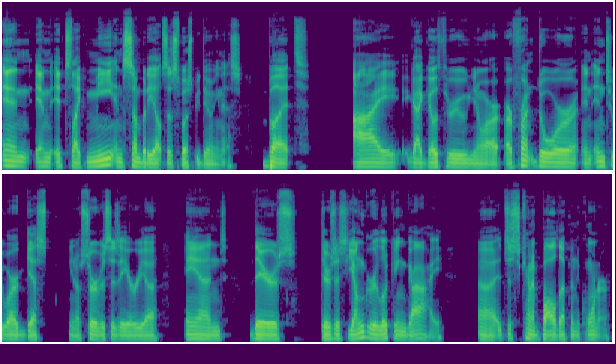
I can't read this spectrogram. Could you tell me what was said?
and and it's like me and somebody else is supposed to be doing this, but I I go through you know our, our front door and into our guest you know services area, and there's there's this younger looking guy, uh, just kind of balled up in the corner,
